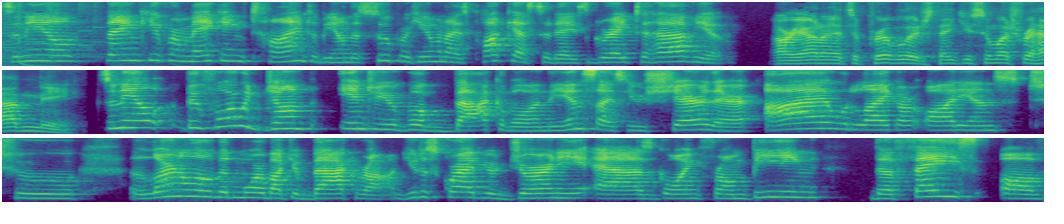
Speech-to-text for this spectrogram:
Suneel, thank you for making time to be on the Superhumanized podcast today. It's great to have you. Ariana, it's a privilege. Thank you so much for having me. Suneel, before we jump into your book, Backable, and the insights you share there, I would like our audience to learn a little bit more about your background. You describe your journey as going from being the face of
